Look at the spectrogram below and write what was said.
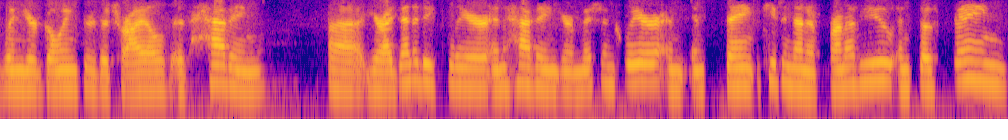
when you're going through the trials is having uh, your identity clear and having your mission clear and, and staying, keeping that in front of you. And so staying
